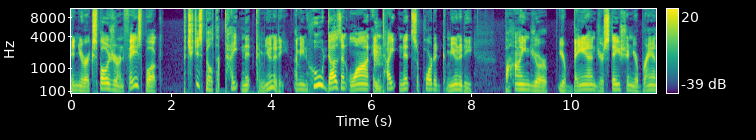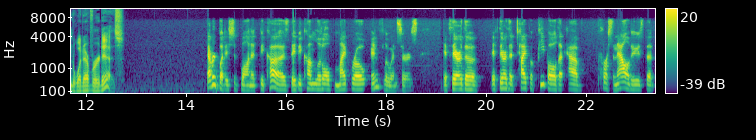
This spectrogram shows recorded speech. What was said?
in your exposure in Facebook, but you just built a tight knit community. I mean, who doesn't want a tight knit, supported community behind your your band, your station, your brand, whatever it is? Everybody should want it because they become little micro influencers. If they're the if they're the type of people that have personalities that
